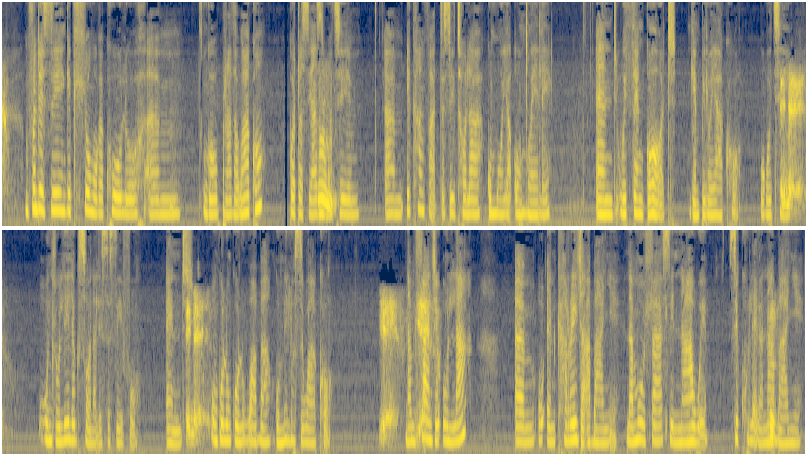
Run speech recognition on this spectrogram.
Mfundisi ngibhlungu kakhulu um ngo brother wakho kodwa siyazi ukuthi um icomfort sithola kumoya ongcwele. And we thank God ngempilo yakho ukuthi undlulile kusona lesi sifo. And uNkulunkulu waba ngumelusi wakho. Yes. Namhlanje ula um uencourage abanye. Namuhla sinawe sikhuleka nabanye.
